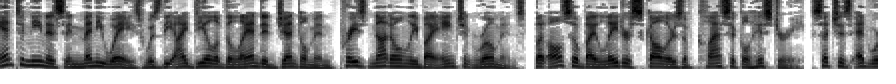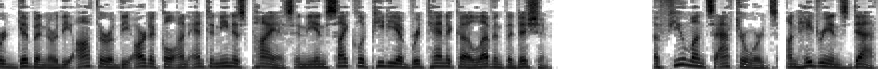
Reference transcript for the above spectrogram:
Antoninus in many ways was the ideal of the landed gentleman praised not only by ancient Romans, but also by later scholars of classical history, such as Edward Gibbon or the author of the article on Antoninus Pius in the Encyclopaedia Britannica 11th edition. A few months afterwards, on Hadrian's death,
